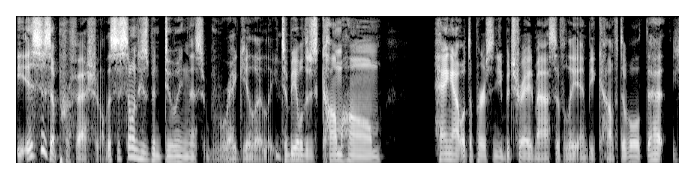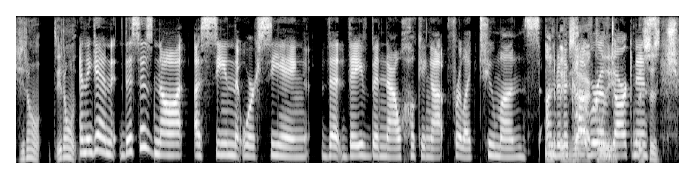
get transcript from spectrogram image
this is a professional. This is someone who's been doing this regularly. To be able to just come home, hang out with the person you betrayed massively, and be comfortable. That you don't. You don't. And again, this is not a scene that we're seeing that they've been now hooking up for like two months under the cover of darkness This is-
